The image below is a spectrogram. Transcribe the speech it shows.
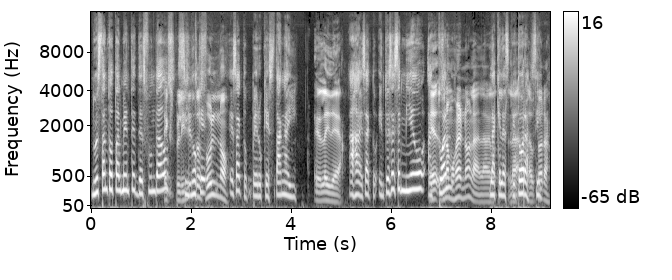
no están totalmente desfundados. sino Explícitos que, full, no. Exacto, pero que están ahí. Es la idea. Ajá, exacto. Entonces ese miedo Es actual. una mujer, ¿no? La, la, La que la escritora, la sí. autora.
